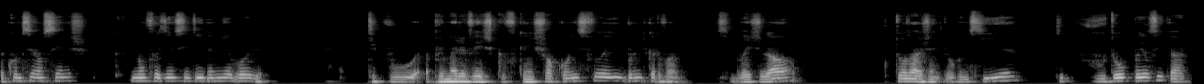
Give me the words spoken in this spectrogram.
aconteceram cenas que não faziam sentido na minha bolha. Tipo, a primeira vez que eu fiquei em choque com isso foi Bruno Carvalho. Assembleia Geral, toda a gente que eu conhecia, tipo, votou para ele ficar.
